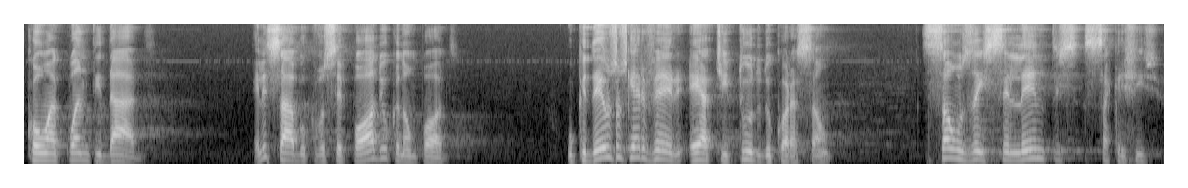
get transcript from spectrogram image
com a quantidade. Ele sabe o que você pode e o que não pode. O que Deus quer ver é a atitude do coração. São os excelentes sacrifícios.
